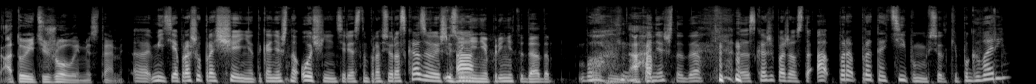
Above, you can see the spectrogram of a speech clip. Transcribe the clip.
а то и тяжелый местами. Э, Мить, я прошу прощения, ты, конечно, очень интересно про все рассказываешь. а- Извинения приняты, да, да. О, ну, Ага. конечно, да. Э, Скажи, пожалуйста, а про прототипы мы все-таки поговорим?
